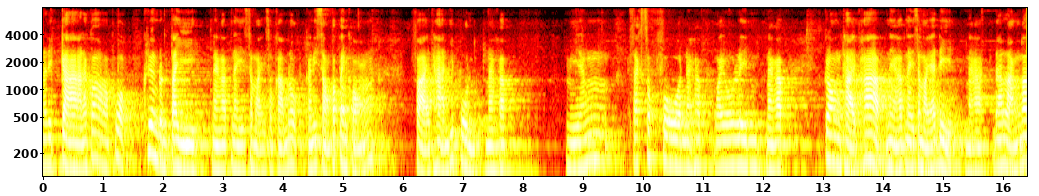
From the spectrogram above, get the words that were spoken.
นาฬิกาแล้วก็พวกเครื่องดนตรีนะครับ ในสมัยสงครามโลกครั้งที่สองก็เป็นของฝ่ายทหารญี่ปุ่นนะครับ มีทั้งแซกโซโฟนนะครับไวโอลินนะครับ กล้องถ่ายภาพเนี่ยครับในสมัยอดีตนะฮะด้านหลังก็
